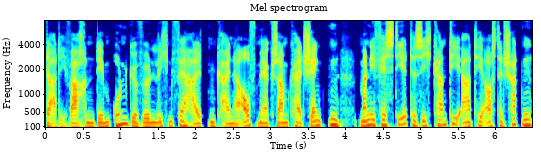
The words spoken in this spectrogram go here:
Da die Wachen dem ungewöhnlichen Verhalten keine Aufmerksamkeit schenkten, manifestierte sich Kantiati aus den Schatten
